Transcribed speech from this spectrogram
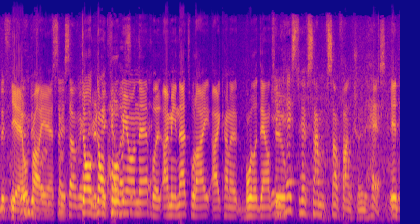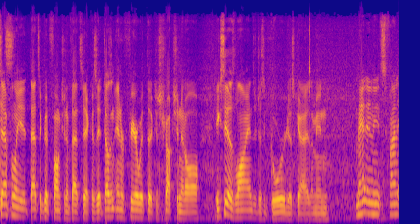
Before. Yeah, we'll probably ask say him. something Don't don't quote me on that, but I mean that's what I, I kind of boil it down Yeah, to. It has to have some some function. It has. It It's- definitely that's a good function if that's it because it doesn't interfere with the construction at all. You can see those lines are just gorgeous, guys. I mean, Man, and it's funny.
